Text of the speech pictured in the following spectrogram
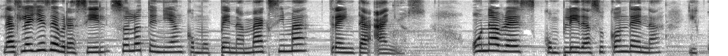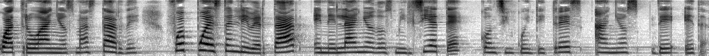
las leyes de Brasil solo tenían como pena máxima 30 años. Una vez cumplida su condena y cuatro años más tarde, fue puesto en libertad en el año 2007 con 53 años de edad.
